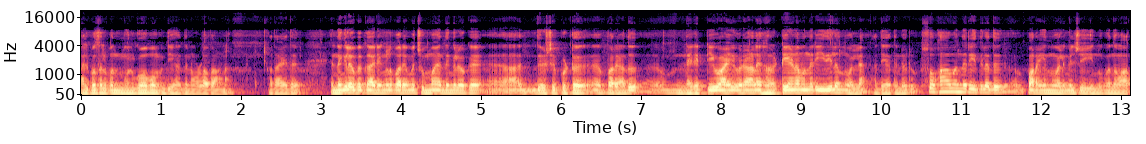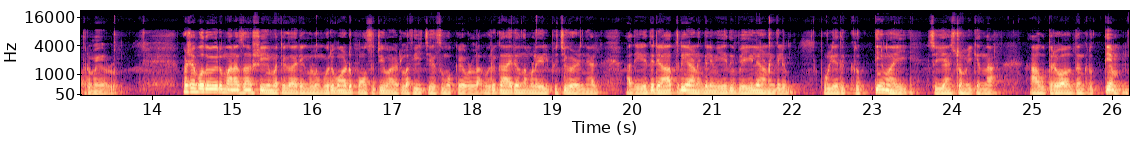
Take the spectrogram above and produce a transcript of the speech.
അല്പസ്വല്പം മുൻകോപം ഇദ്ദേഹത്തിനുള്ളതാണ്. അതായത് എന്തെങ്കിലുമൊക്കെ കാര്യങ്ങൾ പറയുമ്പോൾ ചുമ്മാ എന്തെങ്കിലുമൊക്കെ ദേഷ്യപ്പെട്ട് പറയാം. അത് നെഗറ്റീവായി ഒരാളെ ഹേർട്ട് ചെയ്യണമെന്ന രീതിയിലൊന്നുമല്ല. അദ്ദേഹത്തിന്റെ ഒരു സ്വഭാവം എന്ന രീതിയിൽ അത് പറയുന്നു അല്ലെങ്കിൽ ചെയ്യുന്നു എന്ന് മാത്രമേ ഉള്ളൂ. പക്ഷേ പൊതുവെ ഒരു മനസാക്ഷിയും മറ്റു കാര്യങ്ങളും ഒരുപാട് പോസിറ്റീവായിട്ടുള്ള ഫീച്ചേഴ്സും ഒക്കെ ഉള്ള ഒരു കാര്യം നമ്മൾ ഏൽപ്പിച്ചു കഴിഞ്ഞാൽ അത് ഏത് രാത്രിയാണെങ്കിലും ഏത് വെയിലാണെങ്കിലും പുള്ളി അത് കൃത്യമായി ചെയ്യാൻ ശ്രമിക്കുന്ന ആ ഉത്തരവാദിത്വം കൃത്യം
